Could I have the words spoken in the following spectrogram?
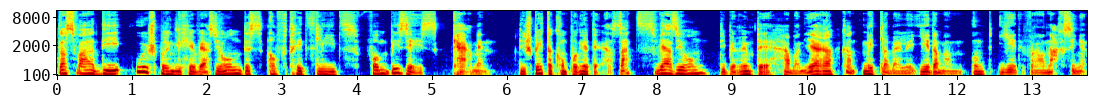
Das war die ursprüngliche Version des Auftrittslieds von Bizets Carmen. Die später komponierte Ersatzversion, die berühmte Habanera, kann mittlerweile jedermann und jede Frau nachsingen.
